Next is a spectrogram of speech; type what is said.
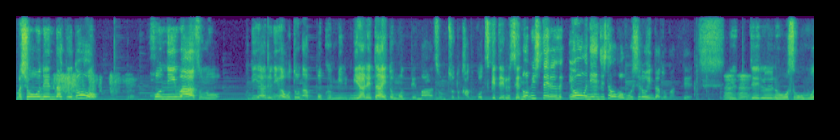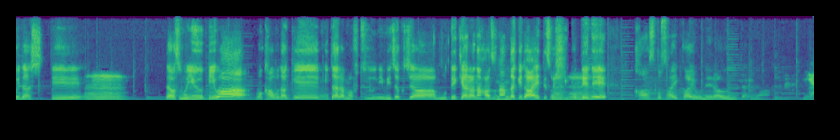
まあ、少年だけど本人はそのリアルには大人っぽく見られたいと思って、まあ、そのちょっと格好つけてる背伸びしてるように演じた方が面白いんだとかって言ってるのをすごい思い出して、うん、だからそのゆうぴは、まあ、顔だけ見たらまあ普通にめちゃくちゃモテキャラなはずなんだけどあえてそのひも手でカースト最下位を狙うみたいな。いや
